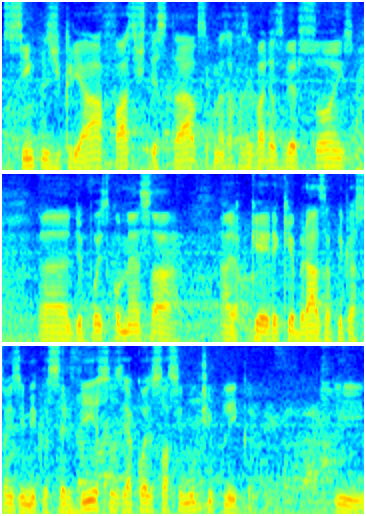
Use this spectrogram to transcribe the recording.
simples de criar, fácil de testar, você começa a fazer várias versões, uh, depois começa a querer quebrar as aplicações em microserviços e a coisa só se multiplica. E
